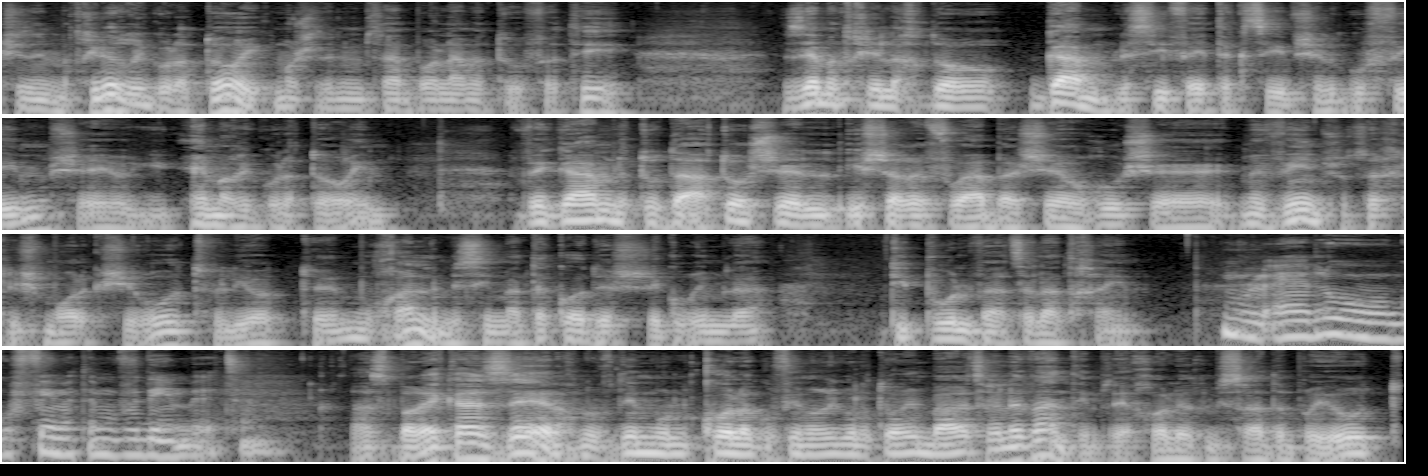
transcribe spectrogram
כשזה מתחיל להיות רגולטורי, כמו שזה נמצא בעולם התעופתי, זה מתחיל לחדור גם לסעיפי תקציב של גופים שהם הרגולטוריים, וגם לתודעתו של איש הרפואה באשר הוא, שמבין שהוא צריך לשמור על כשירות ולהיות אה, מוכן למשימת הקודש שקוראים לה טיפול והצלת חיים. מול אילו גופים אתם עובדים בעצם? אז ברקע הזה אנחנו עובדים מול כל הגופים הרגולטוריים בארץ רלוונטיים. זה יכול להיות משרד הבריאות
